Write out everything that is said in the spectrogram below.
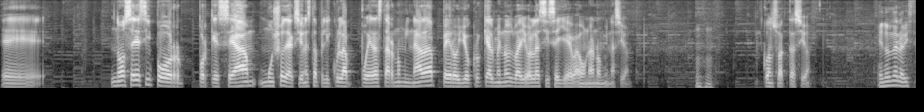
Eh, no sé si por porque sea mucho de acción esta película pueda estar nominada, pero yo creo que al menos Viola sí se lleva una nominación con su actuación. ¿En dónde la viste?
